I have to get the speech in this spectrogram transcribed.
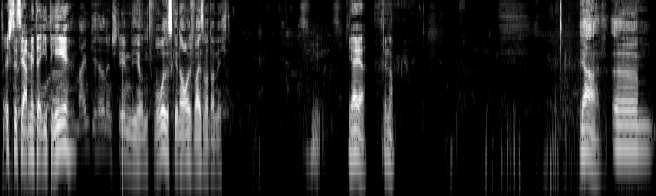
So ist es ja mit der Idee. In meinem Gehirn entstehen die und wo das genau ist, weiß man da nicht. Ja, ja, genau. Ja, ähm,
